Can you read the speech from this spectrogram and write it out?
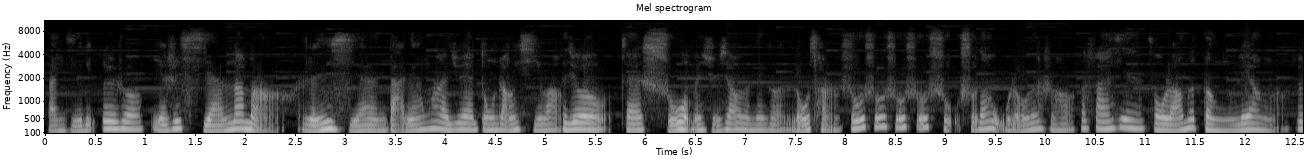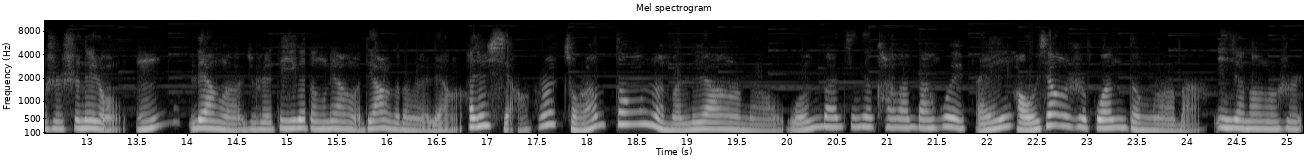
班级里，所以说也是闲的嘛，人闲打电话就愿东张西望。他就在数我们学校的那个楼层，数数数数数数到五楼的时候，他发现走廊的灯亮了，就是是那种嗯。亮了，就是第一个灯亮了，第二个灯也亮了。他就想，他说走廊灯怎么亮呢？我们班今天开完班会，哎，好像是关灯了吧？印象当中是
